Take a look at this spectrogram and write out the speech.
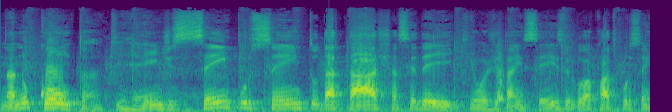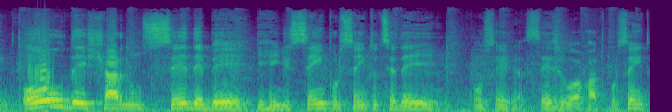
na Nuconta, que rende 100% da taxa CDI, que hoje está em 6,4%, ou deixar num CDB, que rende 100% de CDI, ou seja, 6,4%,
